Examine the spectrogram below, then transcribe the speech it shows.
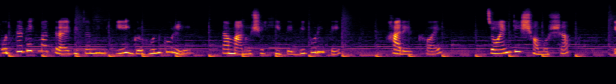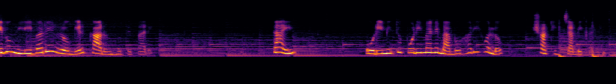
অত্যাধিক মাত্রায় ভিটামিন এ গ্রহণ করলে তা মানুষের হিতের বিপরীতে হাড়ের ক্ষয়, জয়েন্টের সমস্যা এবং লিভারের রোগের কারণ হতে পারে। তাই পরিমিত পরিমাণে ব্যবহারই হলো সঠিক চাবিকাঠি।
